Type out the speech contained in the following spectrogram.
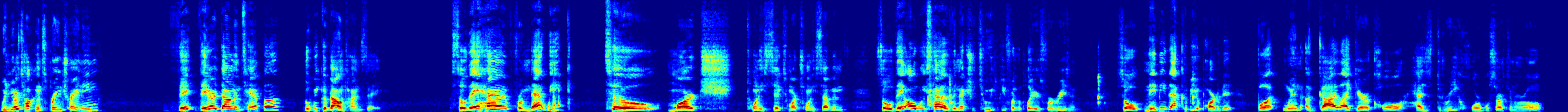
when you're talking spring training, they they are down in Tampa the week of Valentine's Day, so they have from that week till March 26th, March 27th. So they always have an extra two weeks before the players for a reason. So maybe that could be a part of it. But when a guy like Gerrit Cole has three horrible starts in a row,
